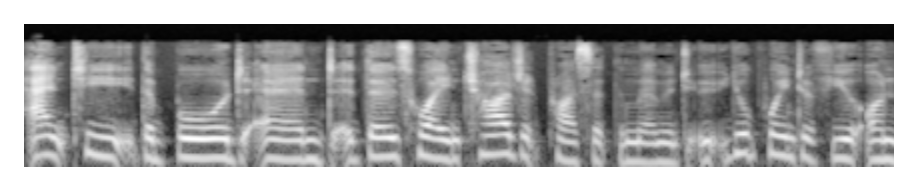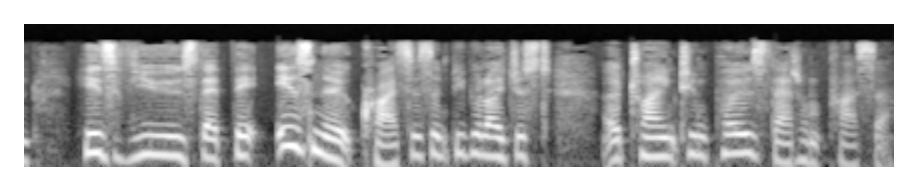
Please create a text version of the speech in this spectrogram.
anti the board and those who are in charge at PRASA at the moment. Your point of view on his views that there is no crisis and people are just uh, trying to impose that on PRASA.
